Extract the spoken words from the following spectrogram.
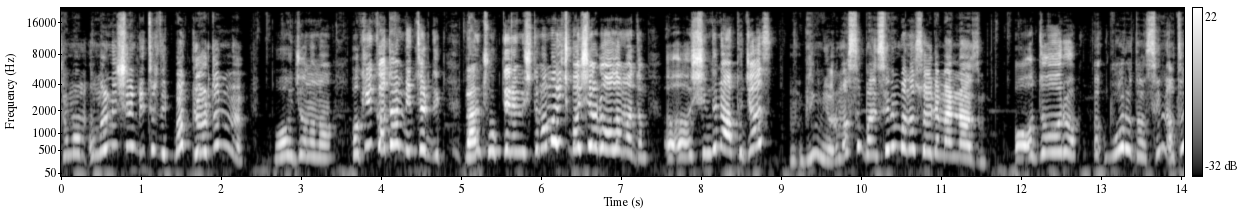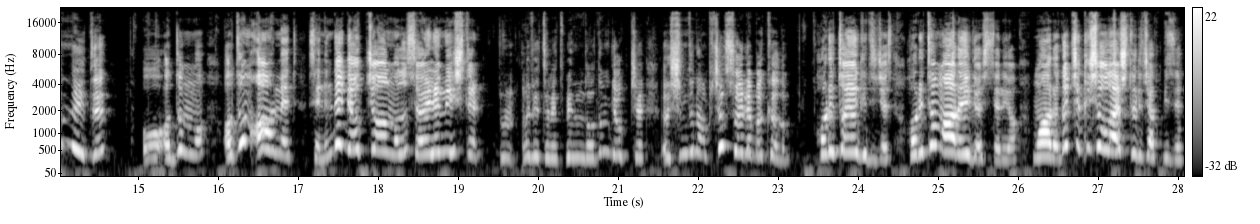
Tamam onların işini bitirdik. Bak gördün mü? Vay canına. Hakikaten bitirdik. Ben çok denemiştim ama hiç başarılı olamadım. Aa, şimdi ne yapacağız? Bilmiyorum. Asıl ben, senin bana söylemen lazım. O doğru. Aa, bu arada senin adın neydi? O adım mı? Adım Ahmet. Senin de Gökçe olmalı söylemiştin. Evet evet benim de adım Gökçe. Ee, Şimdi ne yapacağız söyle bakalım. Haritaya gideceğiz. Harita mağarayı gösteriyor. Mağarada çıkışa ulaştıracak bizi.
